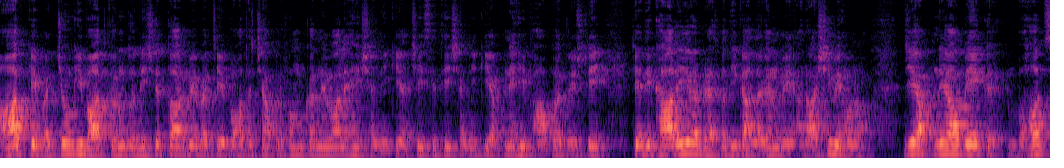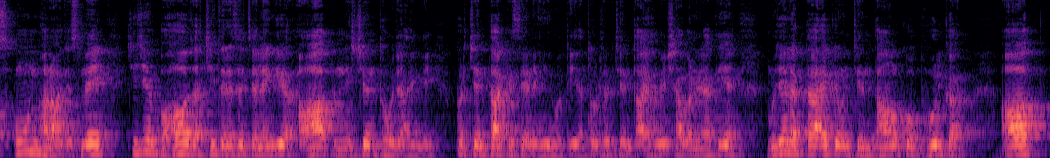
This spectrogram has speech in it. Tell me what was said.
आपके बच्चों की बात करूँ तो निश्चित तौर पे बच्चे बहुत अच्छा परफॉर्म करने वाले हैं। शनि की अच्छी स्थिति, शनि की अपने ही भाव पर दृष्टि ये दिखा रही है और बृहस्पति का लगन में, राशि में होना। ये अपने आप एक बहुत सुकून भरा, जिसमें चीज़ें बहुत अच्छी तरह से चलेंगी और आप निश्चिंत हो जाएँगे। पर चिंता किसे नहीं होती है? थोड़ी थोड़ी चिंताएँ हमेशा बनी रहती हैं। मुझे लगता है कि उन चिंताओं को भूल कर आप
